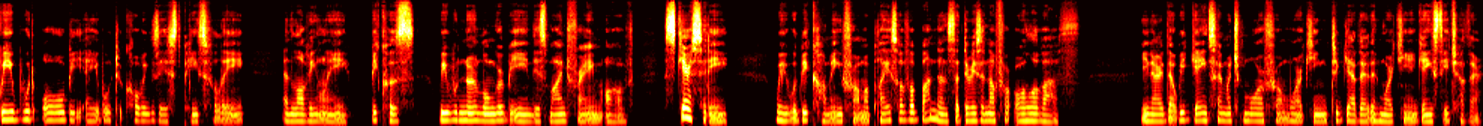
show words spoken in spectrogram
we would all be able to coexist peacefully and lovingly because we would no longer be in this mind frame of scarcity. We would be coming from a place of abundance that there is enough for all of us. You know, that we gain so much more from working together than working against each other.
